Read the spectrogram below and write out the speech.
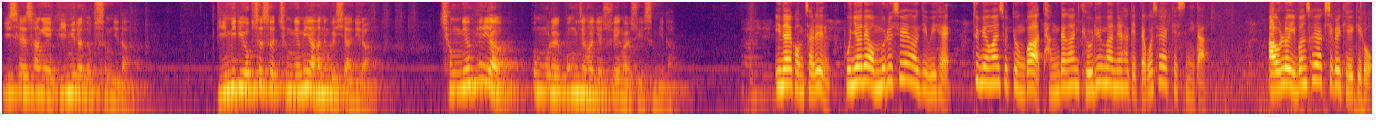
이 세상에 비밀은 없습니다. 비밀이 없어서 청렴해야 하는 것이 아니라 청렴해야 업무를 공정하게 수행할 수 있습니다. 이날 검찰은 본연의 업무를 수행하기 위해 투명한 소통과 당당한 교류만을 하겠다고 서약했습니다. 아울러 이번 서약식을 계기로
